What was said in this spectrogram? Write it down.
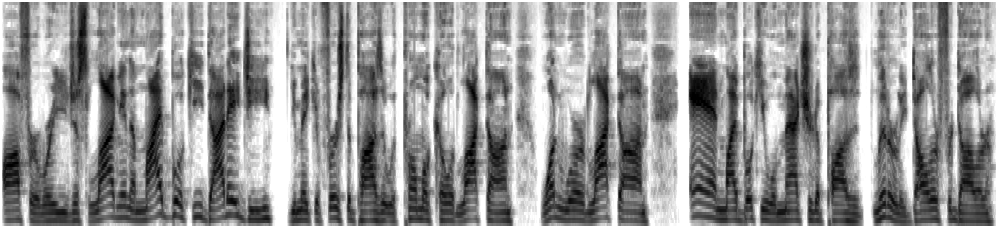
offer where you just log into mybookie.ag, you make your first deposit with promo code locked on, one word locked on, and mybookie will match your deposit literally dollar for dollar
